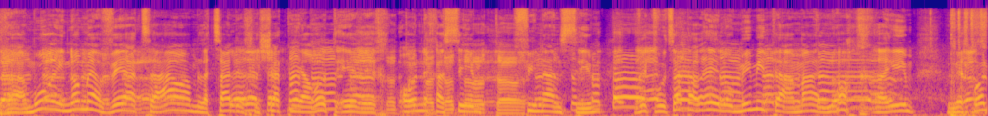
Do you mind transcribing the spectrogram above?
האמור אינו מהווה הצעה או המלצה לרכישת ניירות ערך או נכסים פיננסיים, וקבוצת הראל או מי מטעמה לא אחראים לכל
